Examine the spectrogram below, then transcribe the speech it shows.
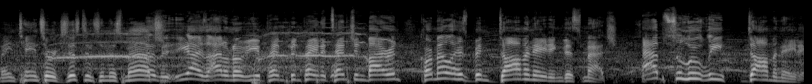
Maintains her existence in this match. You guys, I don't know if you've been been paying attention, Byron. Carmella has been dominating this match. Absolutely dominating.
